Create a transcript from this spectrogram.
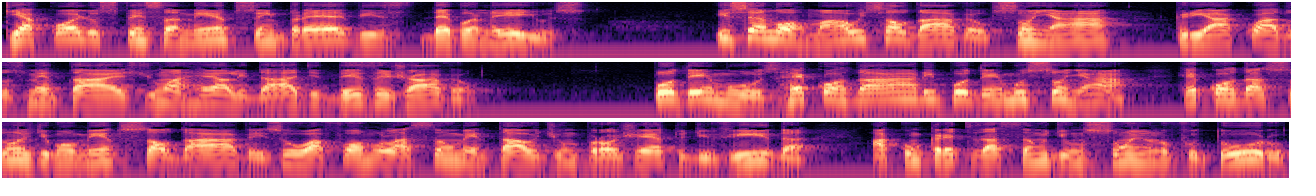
que acolhe os pensamentos em breves devaneios, isso é normal e saudável, sonhar, criar quadros mentais de uma realidade desejável. Podemos recordar e podemos sonhar, recordações de momentos saudáveis ou a formulação mental de um projeto de vida, a concretização de um sonho no futuro,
